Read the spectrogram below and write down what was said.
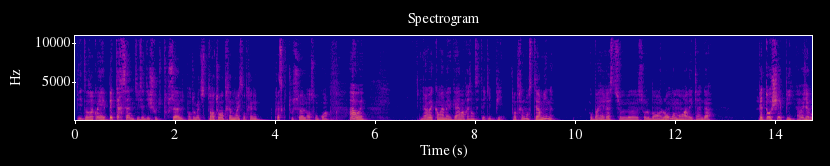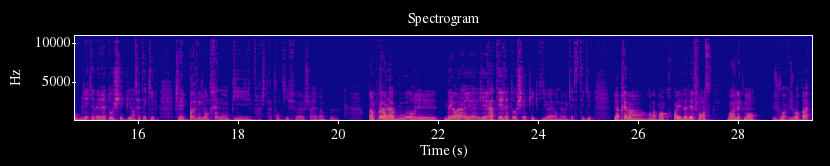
Puis dans un coin, il y avait Peterson qui faisait des shoots tout seul. Pendant tout, match, pendant tout entraînement, il s'entraînait presque tout seul dans son coin. Ah ouais. Ah ouais, quand même, elle est quand même impressionnante cette équipe. Puis l'entraînement se termine. Aubin, il reste sur le, sur le banc un long moment avec un gars. Reto Shepi. Ah ouais, j'avais oublié qu'il y avait Reto Shepi dans cette équipe. Je l'avais pas vu de l'entraînement, puis enfin, j'étais attentif, euh, je suis arrivé un peu un peu à la bourre, mais voilà, j'ai raté Reto Shepi. Puis je dis ouais non mais ok cette équipe. Puis après ben on n'a pas encore parlé de la défense. Moi honnêtement, je vois je vois pas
